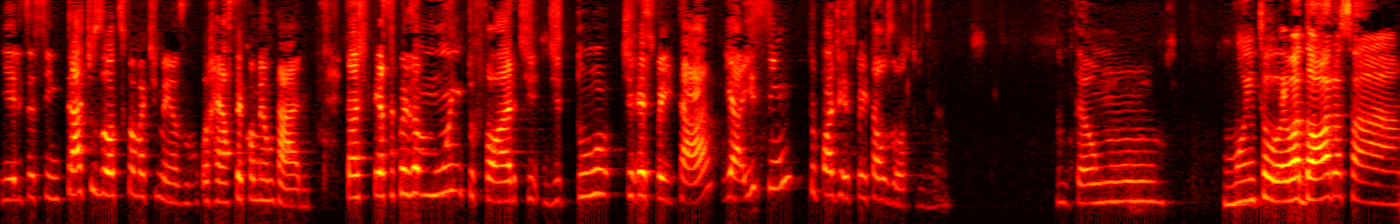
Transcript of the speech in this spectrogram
E ele disse assim, trate os outros como a ti mesmo, o resto é comentário. Então, acho que tem essa coisa muito forte de tu te respeitar, e aí sim, tu pode respeitar os outros, né? Então, muito, eu adoro essa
